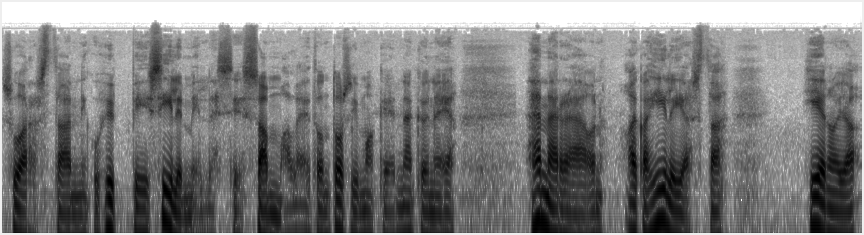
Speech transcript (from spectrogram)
suorastaan niin kuin hyppii silmille siis sammaleet. On tosi makeen näköinen ja hämärää on aika hiljasta. Hienoja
